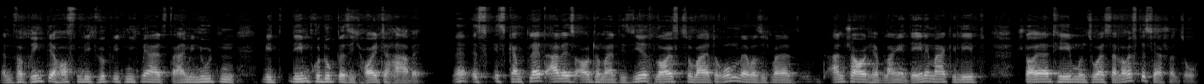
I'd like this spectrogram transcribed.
dann verbringt er hoffentlich wirklich nicht mehr als drei Minuten mit dem Produkt, das ich heute habe. Ne? Es ist komplett alles automatisiert, läuft so weit rum, wenn man sich mal anschaut, ich habe lange in Dänemark gelebt, Steuerthemen und sowas, da läuft es ja schon so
